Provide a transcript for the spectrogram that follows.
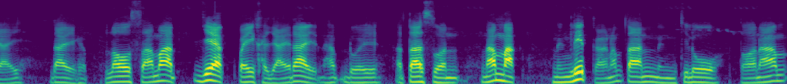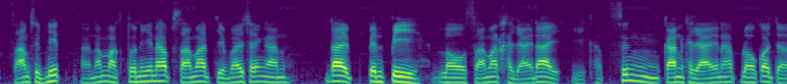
ยาย ได้ครับ เราสามารถแยกไปขยายได้นะครับ โดยอัตราส่วนน้ำหมัก 1 ลิตรกากน้ำตาล 1 กิโล ต่อน้ำ 30 ลิตร น้ำหมักตัวนี้นะครับสามารถเก็บไว้ใช้งานได้เป็นปีเราสามารถขยายได้อีกครับ ซึ่งการขยายนะครับเราก็จะ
